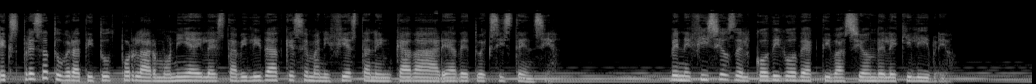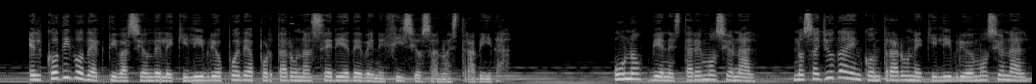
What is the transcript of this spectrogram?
Expresa tu gratitud por la armonía y la estabilidad que se manifiestan en cada área de tu existencia. Beneficios del Código de Activación del Equilibrio. El Código de Activación del Equilibrio puede aportar una serie de beneficios a nuestra vida. 1. Bienestar emocional. Nos ayuda a encontrar un equilibrio emocional,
